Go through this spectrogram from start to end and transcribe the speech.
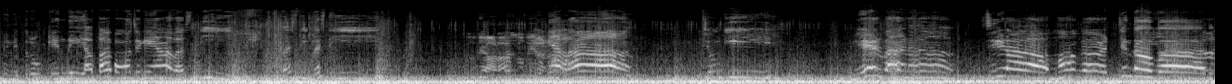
ਮਿੱਤਰੋ ਕਹਿੰਦੇ ਆਪਾਂ ਪਹੁੰਚ ਗਏ ਆ ਬਸਤੀ ਬਸਤੀ ਬਸਤੀ। ਲੁਧਿਆਣਾ ਲੁਧਿਆਣਾ। ਚੁੰਗੀ ਮਿਹਰਬਾਨ ਸੀੜਾ ਮੰਗੜ ਜਿੰਦਾਬਾਦ।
